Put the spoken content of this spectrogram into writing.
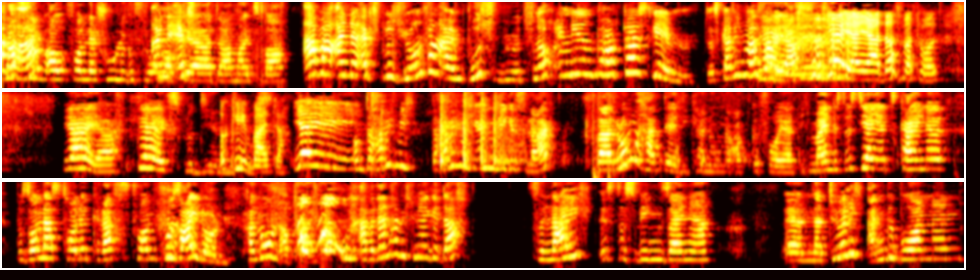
trotzdem von der Schule geflogen, auf der er damals war. Aber eine Explosion von einem Bus wird es noch in diesem Podcast geben. Das kann ich mal Ja, sagen. ja. Ja, ja, ja, das war toll. Ja, ja, der explodiert. Okay, weiter. Und da habe ich mich, da habe ich mich irgendwie gefragt, warum hat der die Kanone abgefeuert? Ich meine, das ist ja jetzt keine besonders tolle Kraft von Poseidon, Kanonenabfall. Aber dann habe ich mir gedacht, vielleicht ist es wegen seiner ähm, natürlich angeborenen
